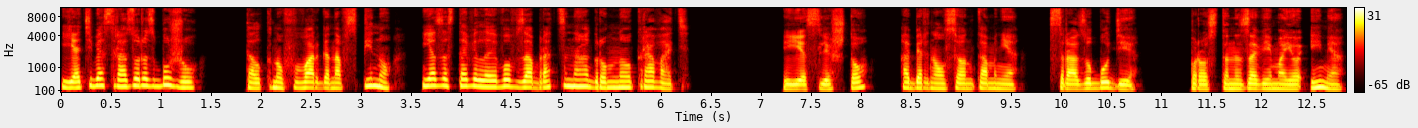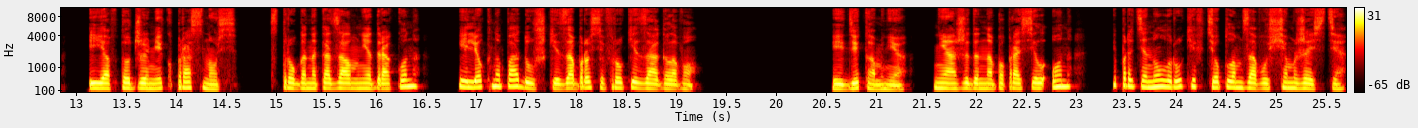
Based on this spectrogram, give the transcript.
я тебя сразу разбужу». Толкнув Варгана в спину, я заставила его взобраться на огромную кровать. «Если что», — обернулся он ко мне, — «сразу буди. Просто назови мое имя, и я в тот же миг проснусь», — строго наказал мне дракон и лег на подушке, забросив руки за голову. «Иди ко мне», — неожиданно попросил он и протянул руки в теплом зовущем жесте.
